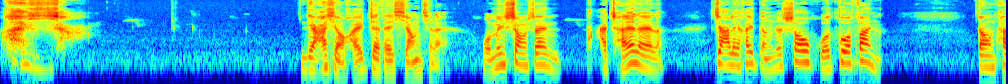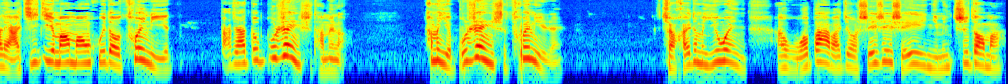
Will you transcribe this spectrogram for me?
哎呀，俩小孩这才想起来，我们上山打柴来了，家里还等着烧火做饭呢。当他俩急急忙忙回到村里，大家都不认识他们了。他们也不认识村里人，小孩这么一问啊，我爸爸叫谁谁谁，你们知道吗？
